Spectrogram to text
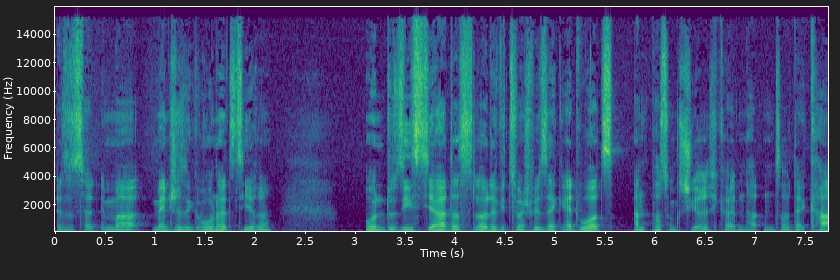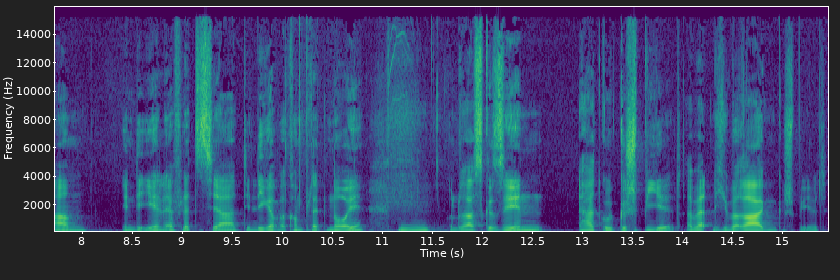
es ist halt immer, Menschen sind Gewohnheitstiere. Und du siehst ja, dass Leute wie zum Beispiel Zach Edwards Anpassungsschwierigkeiten hatten. So, der kam in die ELF letztes Jahr, die Liga war komplett neu. Hm. Und du hast gesehen, er hat gut gespielt, aber er hat nicht überragend gespielt.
